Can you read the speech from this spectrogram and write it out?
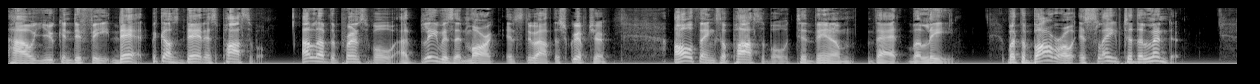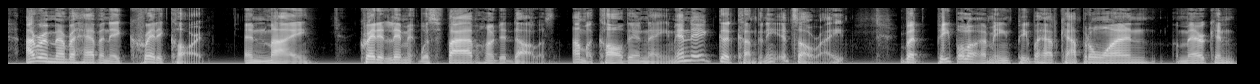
how you can defeat debt because debt is possible. I love the principle. I believe it's in Mark, it's throughout the scripture. All things are possible to them that believe. But the borrower is slave to the lender. I remember having a credit card and my credit limit was $500. I'm going to call their name. And they're good company. It's all right. But people, I mean, people have Capital One, American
